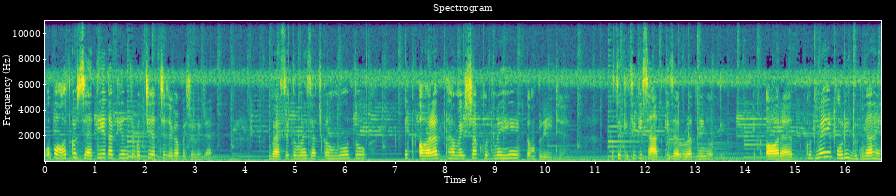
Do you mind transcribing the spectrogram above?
वो बहुत कुछ सहती है ताकि उनके बच्चे अच्छे जगह पर चले जाए। वैसे तो मैं सच कहूँ तो एक औरत हमेशा खुद में ही कंप्लीट है। उसे किसी की साथ की ज़रूरत नहीं होती। एक औरत खुद में ही पूरी दुनिया है।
